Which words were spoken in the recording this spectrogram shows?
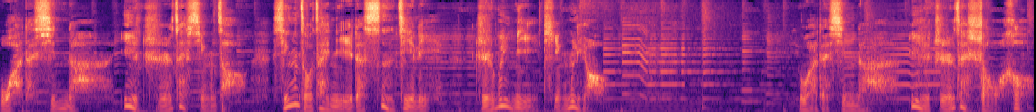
我的心呐，一直在行走，行走在你的四季里，只为你停留。我的心呐，一直在守候。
